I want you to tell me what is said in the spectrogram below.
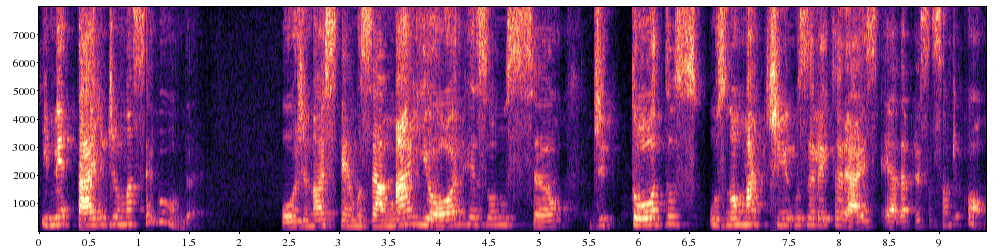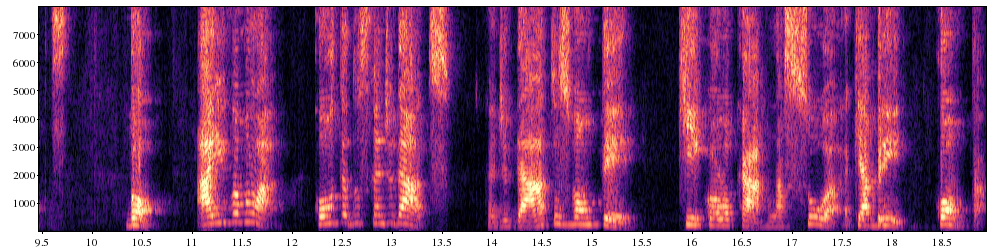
e metade de uma segunda. Hoje nós temos a maior resolução de todos os normativos eleitorais, é a da prestação de contas. Bom, aí vamos lá. Conta dos candidatos. Candidatos vão ter que colocar na sua, que abrir conta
